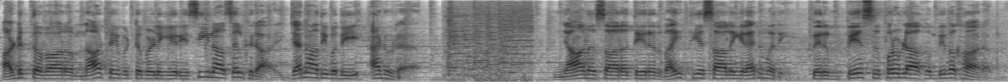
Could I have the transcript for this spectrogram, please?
அடுத்த வாரம் நாட்டை விட்டு வெளியேறி சீனா செல்கிறார் ஜனாதிபதி அனுர. ஞானசார தேரர் வைத்தியசாலையில் அனுமதி பெரும் பேசு பொருளாகும் விவகாரம்.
